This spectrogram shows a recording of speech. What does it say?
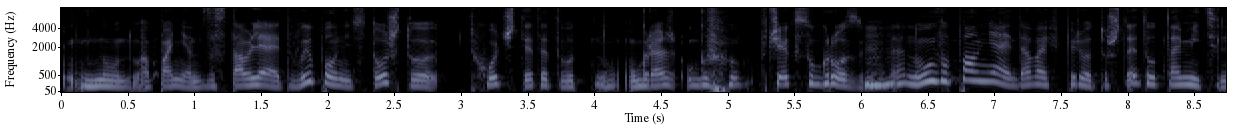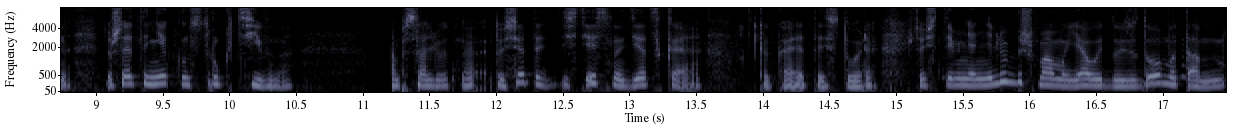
ну, оппонент заставляет выполнить то, что хочет этот вот ну, угрож... человек с угрозами, mm-hmm. да, ну выполняй, давай вперед, потому что это утомительно, потому что это неконструктивно. Абсолютно. То есть это, естественно, детская какая-то история. Что если ты меня не любишь, мама, я уйду из дома, там,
